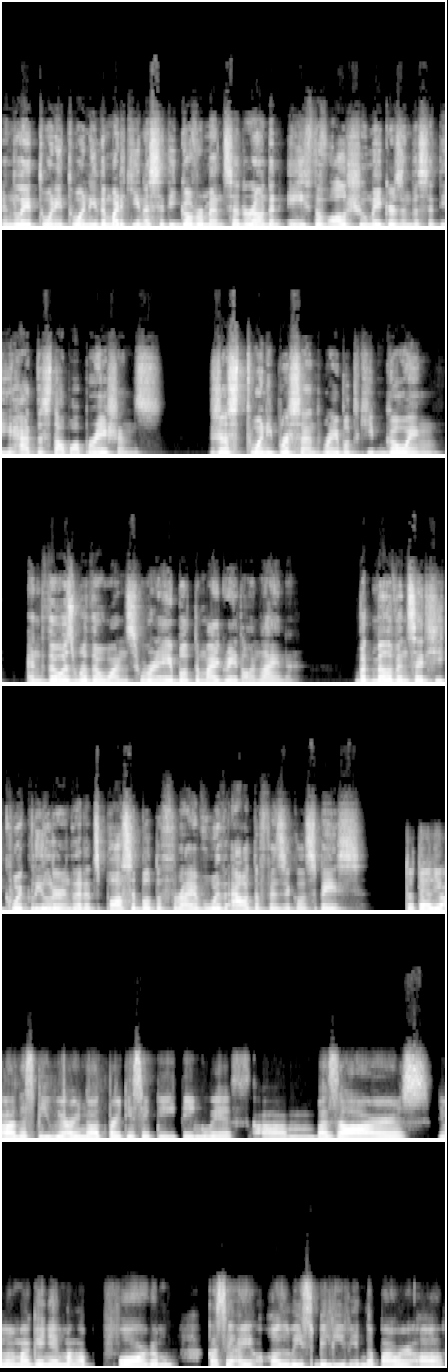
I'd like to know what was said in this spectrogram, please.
In late 2020, the Marikina city government said around an eighth of all shoemakers in the city had to stop operations. Just 20% were able to keep going, and those were the ones who were able to migrate online. But Melvin said he quickly learned that it's possible to thrive without a physical space. To tell you honestly, we are not participating with um, bazaars, di ba, mga ganyan, mga forum, kasi I always believe in the power of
